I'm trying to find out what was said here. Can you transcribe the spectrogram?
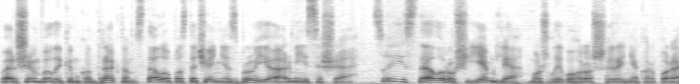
Першим великим контрактом стало постачання зброї армії США. Це і стало рушієм для можливого розширення корпорації.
